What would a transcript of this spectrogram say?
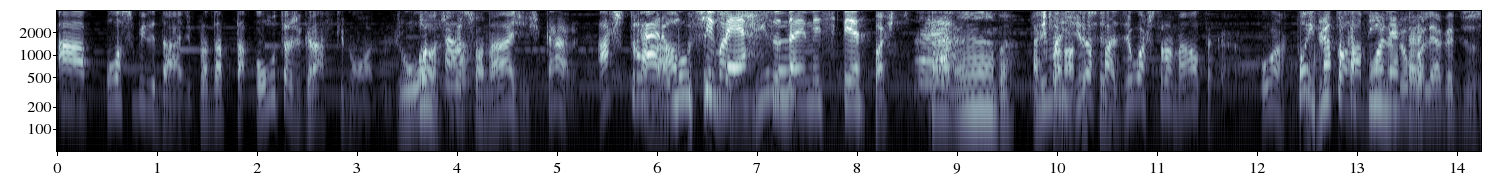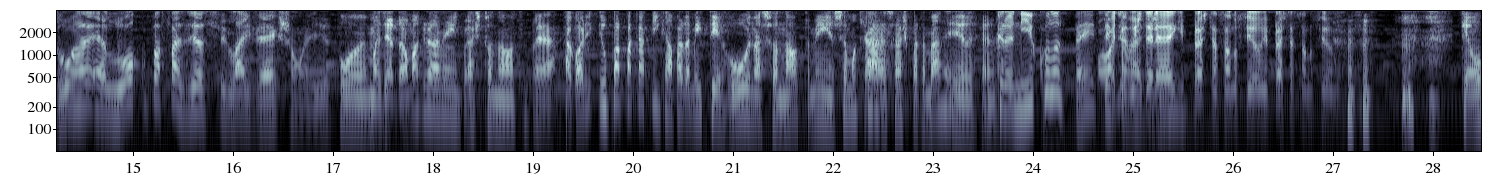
a possibilidade pra adaptar outras graphic novels de outros Total. personagens, cara, astronauta. Cara, o você multiverso imagina, da MSP. Ast- É. Caramba! Você Astronauta imagina ia ser- fazer o astronauta, cara. Pô, Pô, o e Vitor Capim, Lamolha, né, meu cara? colega de Zorra, é louco pra fazer esse live action aí. Pô, mas ia dar uma grana, hein, astronauta. É. Agora, e o Papacapim, que é uma parada meio terror nacional também? Isso é uma, cara, Cara. isso é uma espada maneira, cara. Canícola. Bem Olha o easter egg, presta atenção no filme, presta atenção no filme. Tem o,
